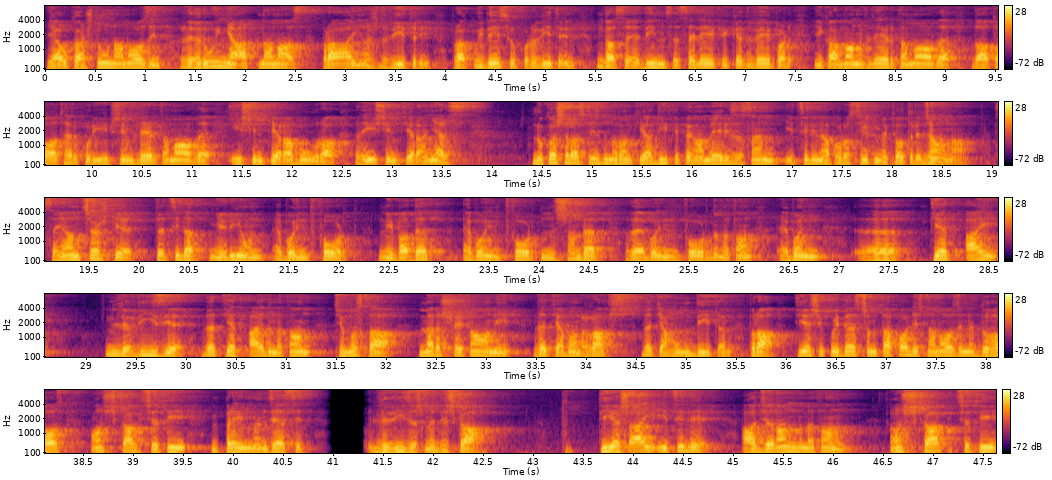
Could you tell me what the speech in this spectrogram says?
Ja u ka shtu namazin dhe rujnja atë namaz, pra ai është vitri. Pra kujdesu për vitrin, ngase e dimë se selefi këtë vepër i kanë dhanë vlerë të madhe dhe ata atëherë kur i jipshin vlerë të madhe ishin tjera burra dhe ishin tjera njerz. Nuk është rastisht domethënë ky hadith i pejgamberit alejhi selam i cili na porosit me këto tre gjana, se janë çështje të cilat njeriun e bëjnë të fortë n'ibadet, e bëjnë të fortë n'shëndet dhe e bëjnë të fortë domethënë e bëjnë të jetë ai në lëvizje dhe të jetë ai domethënë që mos ta merr shejtani dhe t'ia bën rrafsh dhe t'ia humb ditën. Pra, të jesh i kujdesshëm ta falësh namazin e duhas është shkak që ti prej mëngjesit, lëvizesh me diçka, të jesh ai i cili agjëron domethënë Është shkak që ti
